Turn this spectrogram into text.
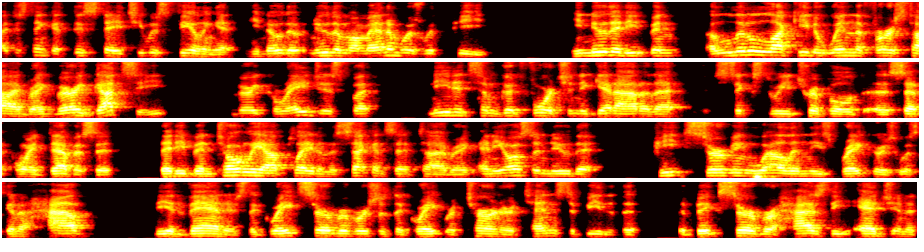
I just think at this stage he was feeling it. He knew that knew the momentum was with Pete. He knew that he'd been a little lucky to win the first tiebreak, very gutsy, very courageous, but needed some good fortune to get out of that 6-3 triple uh, set point deficit. That he'd been totally outplayed in the second set tiebreak, and he also knew that Pete serving well in these breakers was going to have the advantage. The great server versus the great returner tends to be that the, the big server has the edge in a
